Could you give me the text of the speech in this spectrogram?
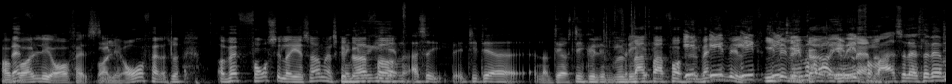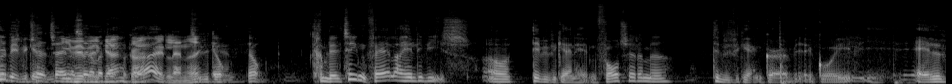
og Hvad- voldelige overfald. stiger. voldelige overfald osv. Og hvad forestiller jeg så, man skal Men er gøre for... hjemme. Altså, de der... Nå, det er også ligegyldigt. Men bare- bare for at høre, hvad I vil. I vil vel hjemmerøveri gøre er et et eller for andet. meget, så lad os lade være med Det at vil vi diskutere I vil er gerne gøre et eller andet, ikke? Jo, jo. Kriminaliteten falder heldigvis, og det vil vi gerne have, at den fortsætter med. Det vil vi gerne gøre ved at gå ind i alle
